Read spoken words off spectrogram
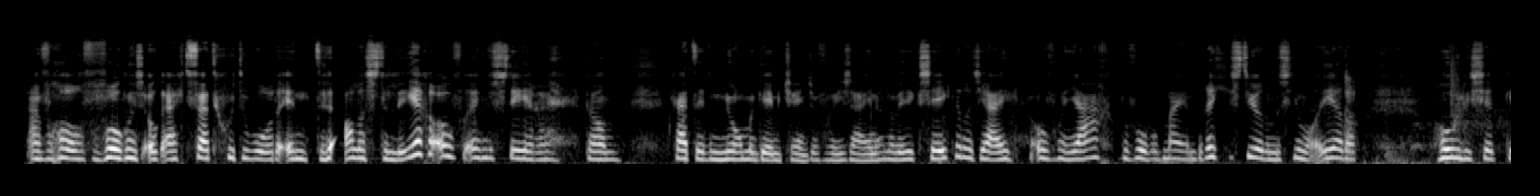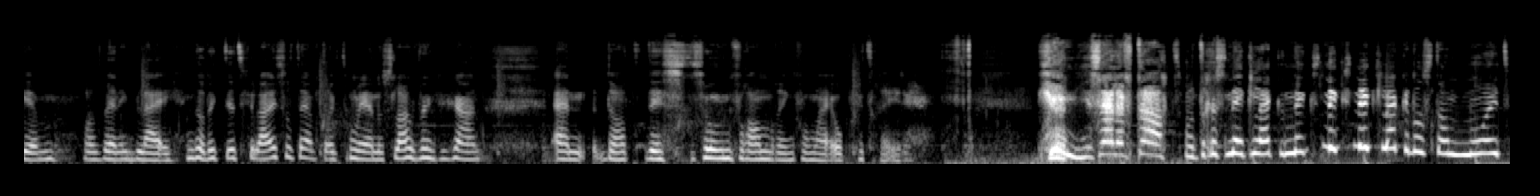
En vooral vervolgens ook echt vet goed te worden in alles te leren over investeren. Dan gaat dit een enorme game changer voor je zijn. En dan weet ik zeker dat jij over een jaar bijvoorbeeld mij een berichtje stuurde, misschien wel eerder. Holy shit Kim, wat ben ik blij dat ik dit geluisterd heb, dat ik ermee aan de slag ben gegaan. En dat is zo'n verandering voor mij opgetreden. Gun jezelf dat. Want er is niks, lekker, niks, niks, niks lekkerder dan nooit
